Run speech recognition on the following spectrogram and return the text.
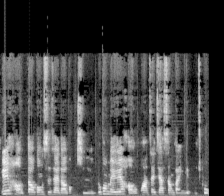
约好到公司再到公司，如果没约好的话，在家上班也不错。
